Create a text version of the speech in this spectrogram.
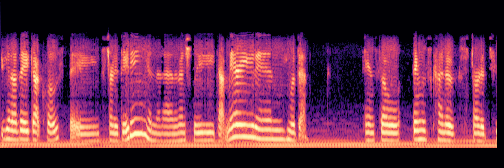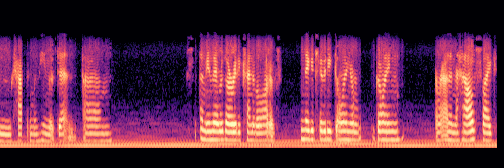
you know, they got close. They started dating, and then eventually got married, and he moved in. And so things kind of started to happen when he moved in. Um, I mean, there was already kind of a lot of negativity going ar- going around in the house. Like,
